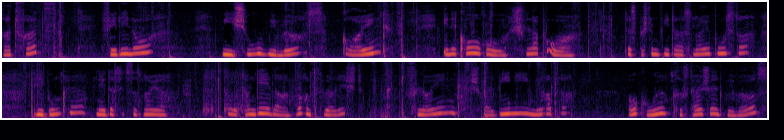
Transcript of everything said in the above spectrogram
Radfratz, Felilo, Wishu, Reverse, Groink, Inekoro, Schlappohr. Das ist bestimmt wieder das neue Booster. Glibunkel. Ne, das ist jetzt das neue. Oh, Tangela. Noch ein Zwirrlicht. Floing. Schwalbini. Mirabla. Oh, cool. Kristallschild Reverse.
